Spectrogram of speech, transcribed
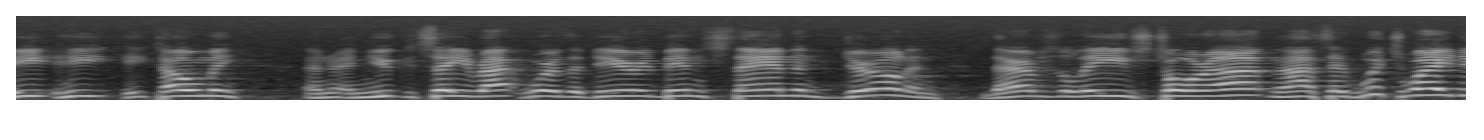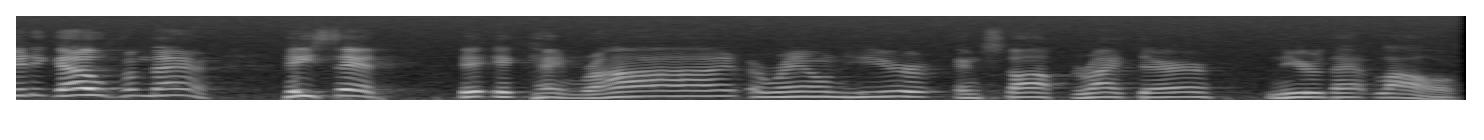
he, he, he told me, and, and you could see right where the deer had been standing, Gerald, and there was the leaves tore up. And I said, which way did it go from there? He said, it, it came right around here and stopped right there near that log.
